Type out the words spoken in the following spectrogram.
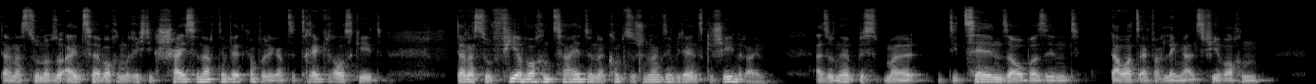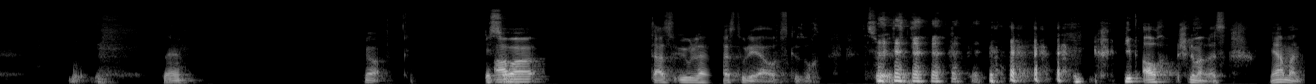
dann hast du noch so ein, zwei Wochen richtig Scheiße nach dem Wettkampf, wo der ganze Dreck rausgeht. Dann hast du vier Wochen Zeit und dann kommst du schon langsam wieder ins Geschehen rein. Also, ne, bis mal die Zellen sauber sind, dauert es einfach länger als vier Wochen. Ne? Ja. Ist so. Aber das Übel hast du dir ja ausgesucht. So ist es. Gibt auch Schlimmeres. Ja, Mann.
